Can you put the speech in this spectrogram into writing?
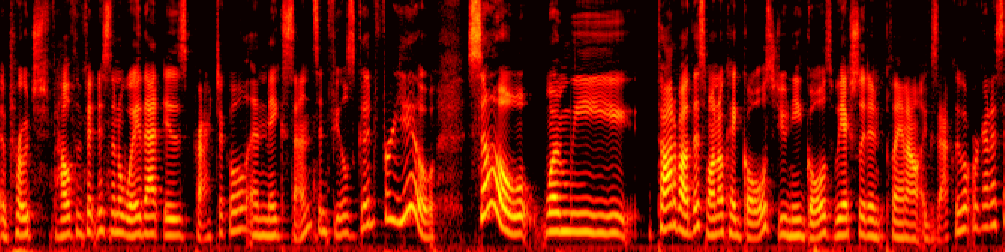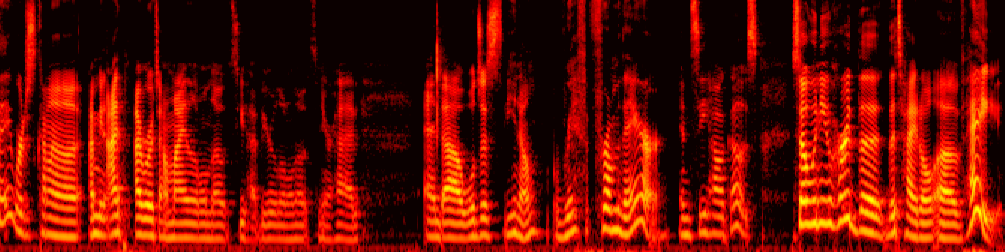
approach health and fitness in a way that is practical and makes sense and feels good for you. So when we thought about this one, okay, goals. Do you need goals? We actually didn't plan out exactly what we're gonna say. We're just kind of. I mean, I I wrote down my little notes. You have your little notes in your head, and uh, we'll just you know riff from there and see how it goes. So when you heard the the title of hey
